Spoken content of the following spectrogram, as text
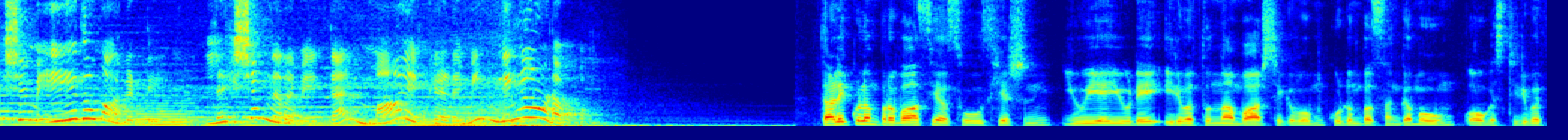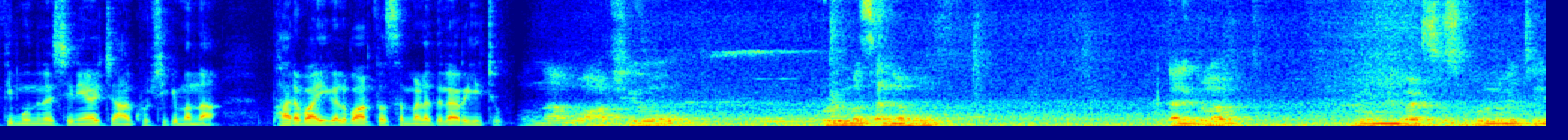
ലക്ഷ്യം ഏതുമാകട്ടെ ലക്ഷ്യം നിറവേറ്റാൻ മാ അക്കാഡമി നിങ്ങളോടൊപ്പം. തളിക്കുളം പ്രവാസി അസോസിയേഷൻ യു എയുടെ ഇരുപത്തൊന്നാം വാർഷികവും കുടുംബ സംഗമവും ഓഗസ്റ്റ് ഇരുപത്തിമൂന്നിന് ശനിയാഴ്ച ആഘോഷിക്കുമെന്ന് ഭാരവാഹികൾ വാർത്താസമ്മേളനത്തിൽ അറിയിച്ചു. ഒന്നാം വാർഷികവും കുടുംബസംഗമവും തളിക്കുളം ബ്ലൂം ബഡ്സ് സ്കൂളിൽ വെച്ച്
